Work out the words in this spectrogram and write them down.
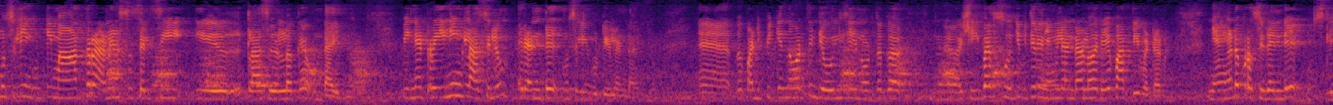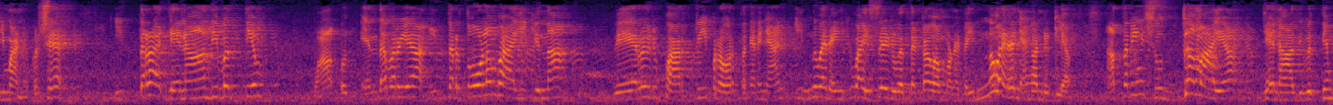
മുസ്ലിം കുട്ടി മാത്രമാണ് എസ് എസ് എൽ സി ക്ലാസ്സുകളിലൊക്കെ ഉണ്ടായിരുന്നത്. പിന്നെ ട്രെയിനിങ് ക്ലാസ്സിലും രണ്ട് മുസ്ലിം കുട്ടികളുണ്ടായിരുന്നു. പഠിപ്പിക്കുന്നിടത്തും ജോലി ചെയ്യുന്നിടത്തൊക്കെ ആ, ഷീബ സൂചിപ്പിച്ചത് ഞങ്ങൾ രണ്ടാളും ഒരേ പാർട്ടി പെട്ടാണ്. ഞങ്ങളുടെ പ്രസിഡന്റ് മുസ്ലിമാണ്. പക്ഷെ ഇത്ര ജനാധിപത്യം എന്താ പറയാ ഇത്രത്തോളം പാലിക്കുന്ന വേറൊരു പാർട്ടി പ്രവർത്തകനെ ഞാൻ ഇന്ന് വരെ എനിക്ക് വയസ്സ് എഴുപത്തെട്ടാവാൻ പോണട്ടെ ഇന്ന് വരെ ഞാൻ കണ്ടിട്ടില്ല. അത്രയും ശുദ്ധമായ ജനാധിപത്യം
